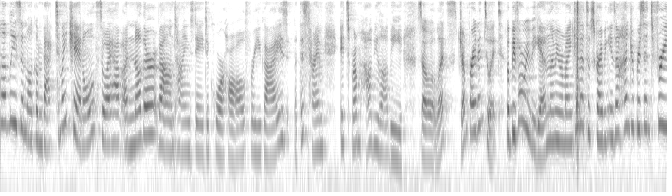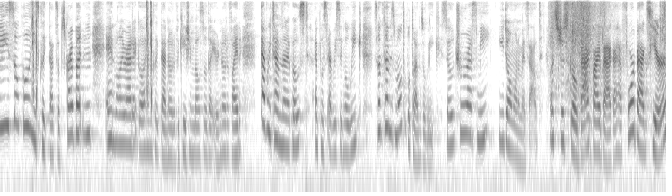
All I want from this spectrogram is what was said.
lovelies and welcome back to my channel. So I have another Valentine's Day decor haul for you guys, but this time it's from Hobby Lobby. So let's jump right into it. But before we begin, let me remind you that subscribing is 100% free, so please click that subscribe button. And while you're at it, go ahead and click that notification bell so that you're notified every time that I post. I post every single week, sometimes multiple times a week. So trust me, you don't want to miss out. Let's just go bag by bag. I have four bags here.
